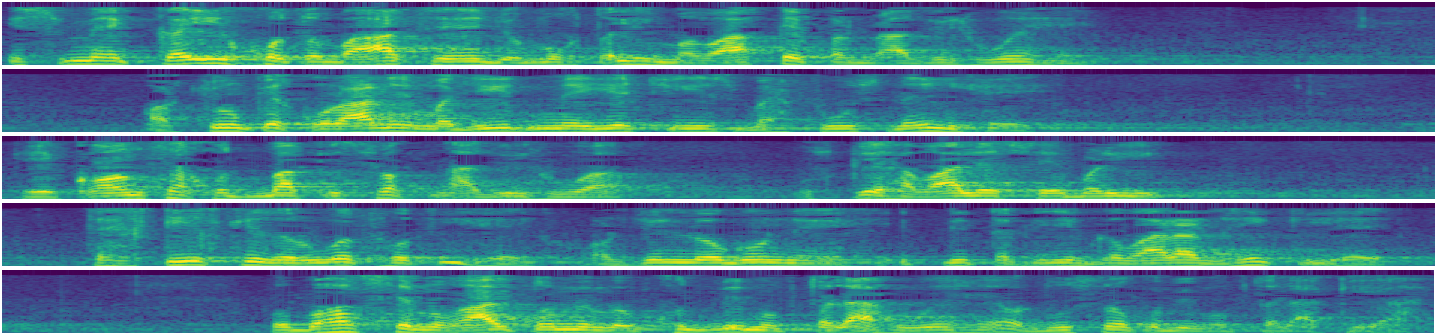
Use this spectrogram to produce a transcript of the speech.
اس میں کئی خطبات ہیں جو مختلف مواقع پر نازل ہوئے ہیں۔ اور چونکہ قرآن مجید میں یہ چیز محفوظ نہیں ہے کہ کون سا خطبہ کس وقت نازل ہوا، اس کے حوالے سے بڑی تحقیق کی ضرورت ہوتی ہے اور جن لوگوں نے اتنی تکلیف گوارا نہیں کی ہے، وہ بہت سے مغالطوں میں خود بھی مبتلا ہوئے ہیں اور دوسروں کو بھی مبتلا کیا ہے۔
